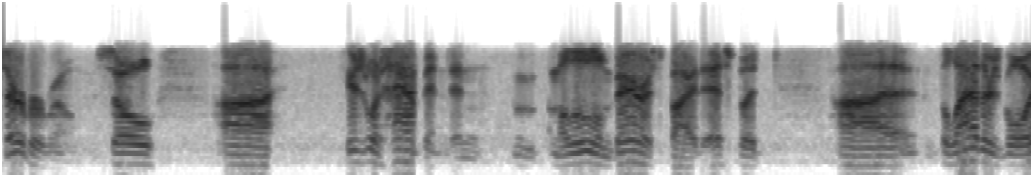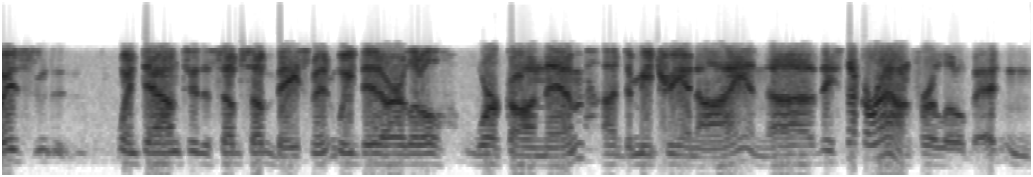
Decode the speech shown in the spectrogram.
server room. So uh, here's what happened, and I'm a little embarrassed by this, but uh, the Lathers boys went down to the sub sub basement. We did our little work on them, uh, Dimitri and I, and uh, they stuck around for a little bit, and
